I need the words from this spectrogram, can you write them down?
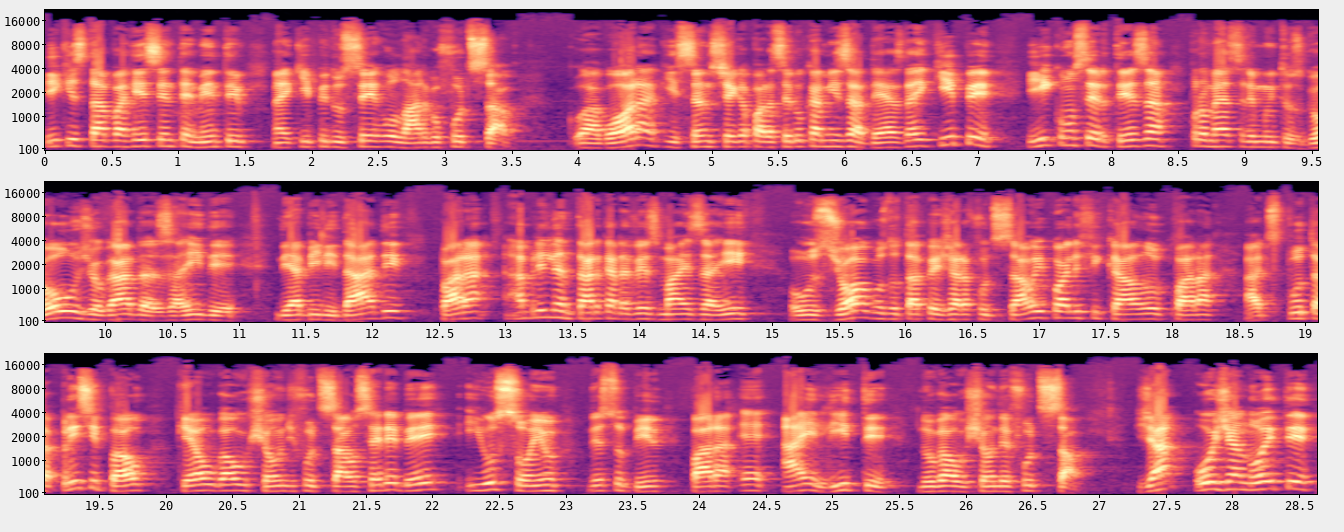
e que estava recentemente na equipe do Cerro Largo Futsal. Agora que Santos chega para ser o camisa 10 da equipe e com certeza promessa de muitos gols, jogadas aí de, de habilidade para abrilhantar cada vez mais aí os jogos do Tapejara Futsal e qualificá-lo para a disputa principal, que é o Gauchão de Futsal Série B e o sonho de subir para a elite do Gauchão de Futsal. Já hoje à noite,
